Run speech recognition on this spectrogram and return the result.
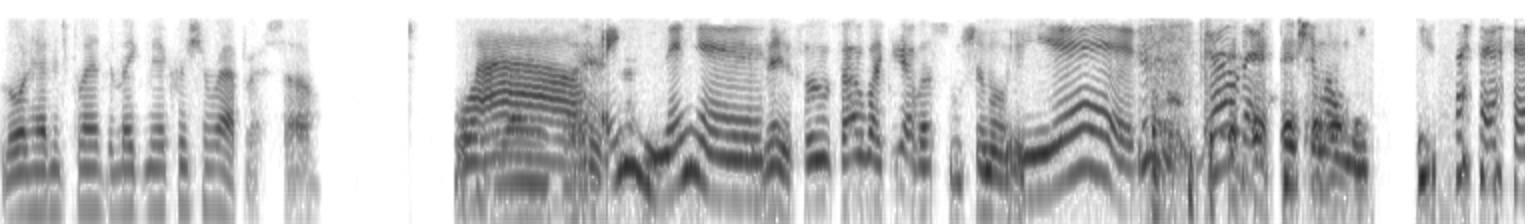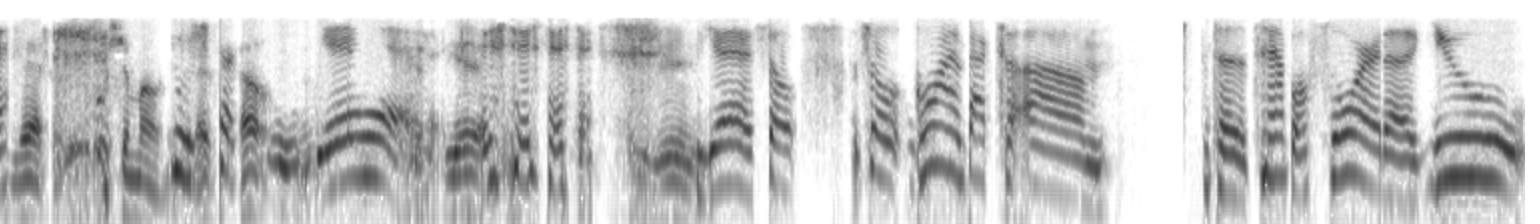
Lord had His plan to make me a Christian rapper. So Wow. Right. Amen. Man, so it sounds like you have a sushi on. Yes. Tell that to Shimoni. yes, Shimon, let's go. Yeah. Yeah. yeah. yeah. So so going back to um to Tampa, Florida, you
